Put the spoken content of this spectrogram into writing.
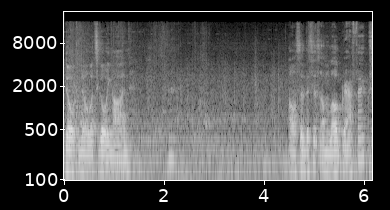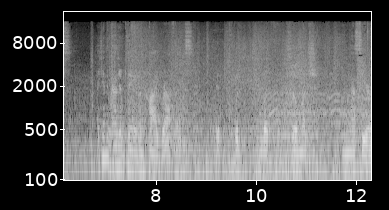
don't know what's going on. Also, this is on low graphics. I can't imagine playing it on high graphics. It would look so much messier,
